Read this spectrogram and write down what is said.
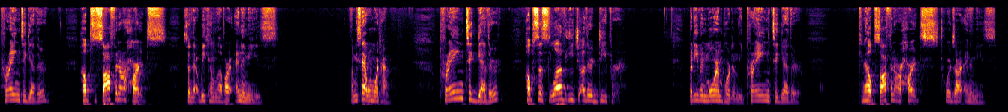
praying together helps soften our hearts so that we can love our enemies. Let me say that one more time. Praying together helps us love each other deeper. But even more importantly, praying together can help soften our hearts towards our enemies.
